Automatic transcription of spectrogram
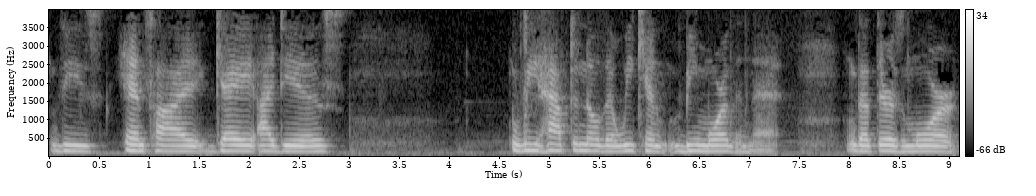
these anti gay ideas. We have to know that we can be more than that, that there's more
